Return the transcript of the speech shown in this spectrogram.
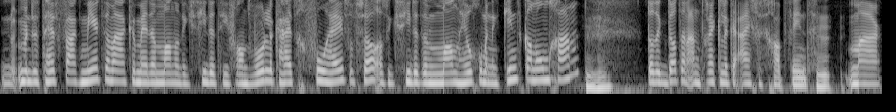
Maar dat heeft vaak meer te maken met een man dat ik zie dat hij verantwoordelijkheidsgevoel heeft of zo. Als ik zie dat een man heel goed met een kind kan omgaan, Mhm. dat ik dat een aantrekkelijke eigenschap vind. Hm. Maar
